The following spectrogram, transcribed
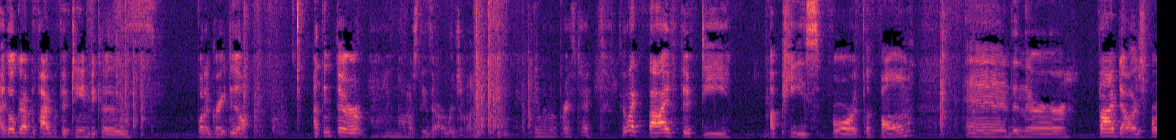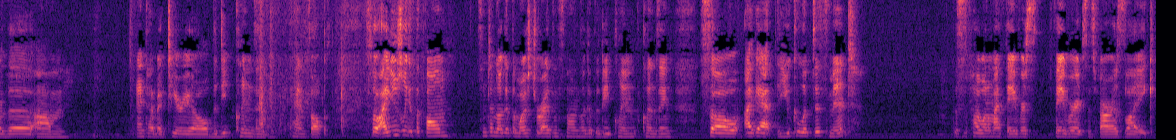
I go grab the 5 for 15 because what a great deal. I think they're, I don't even know how much these are originally. Even the price tag. They're like 550 a piece for the foam, and then they're five dollars for the um, antibacterial, the deep cleansing hand soap. So I usually get the foam. Sometimes I'll get the moisturizing. Sometimes I'll get the deep clean cleansing. So I got the eucalyptus mint. This is probably one of my favorites favorites as far as like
